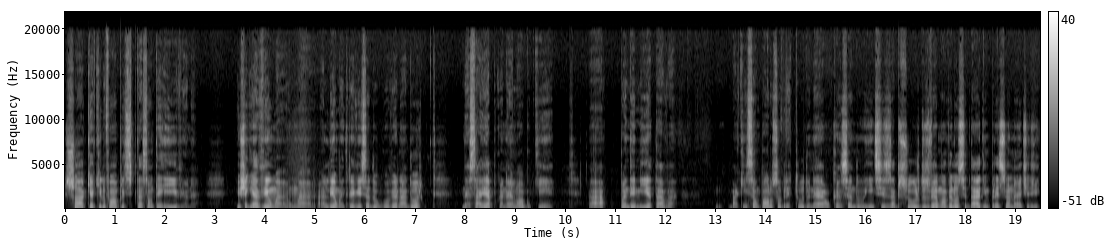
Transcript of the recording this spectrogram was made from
Só que aquilo foi uma precipitação terrível. Né? Eu cheguei a ver uma, uma a ler uma entrevista do governador nessa época, né, logo que a pandemia estava aqui em São Paulo, sobretudo, né, alcançando índices absurdos, uma velocidade impressionante de,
